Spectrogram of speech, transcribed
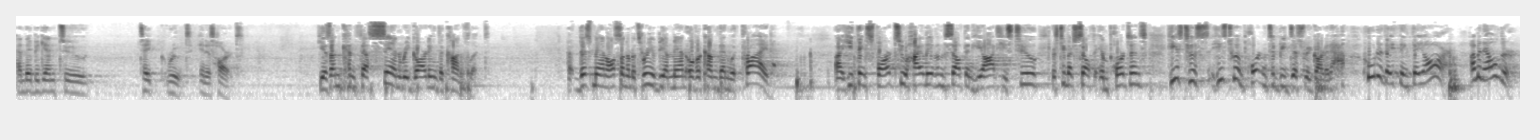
And they begin to take root in his heart. He has unconfessed sin regarding the conflict. This man, also, number three, would be a man overcome then with pride. Uh, he thinks far too highly of himself than he ought. He's too, there's too much self-importance. He's too, he's too important to be disregarded. How, who do they think they are? I'm an elder.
